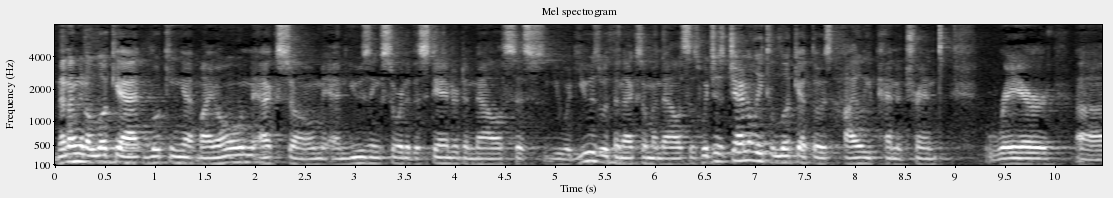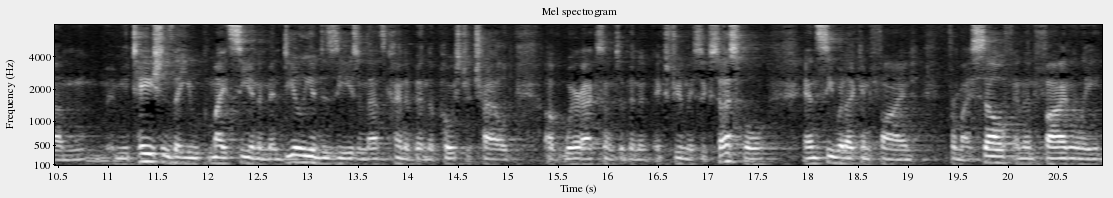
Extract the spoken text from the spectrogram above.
Then I'm going to look at looking at my own exome and using sort of the standard analysis you would use with an exome analysis, which is generally to look at those highly penetrant, rare um, mutations that you might see in a Mendelian disease, and that's kind of been the poster child of where exomes have been extremely successful, and see what I can find for myself, and then finally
